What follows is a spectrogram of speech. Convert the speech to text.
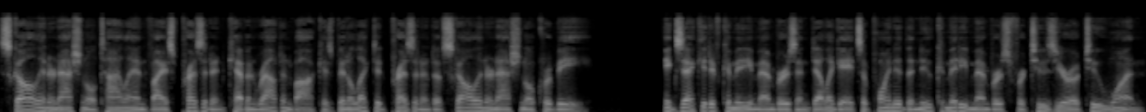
Skal International Thailand Vice President Kevin Rautenbach has been elected President of Skal International Krabi. Executive Committee members and delegates appointed the new committee members for 2021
